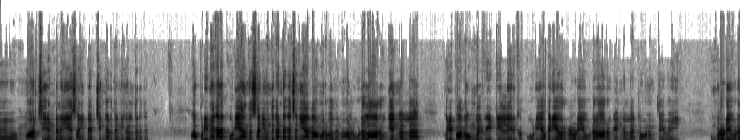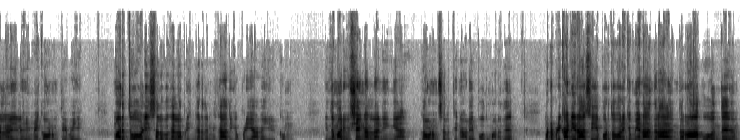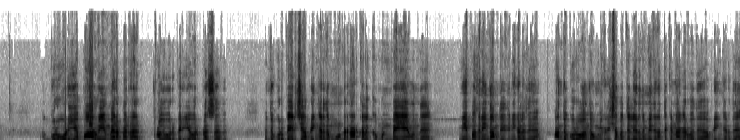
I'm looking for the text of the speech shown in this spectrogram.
மார்ச் எண்டிலேயே சனி பயிற்சிங்கிறது நிகழ்ந்துருது. அப்படி நகரக்கூடிய அந்த சனி வந்து கண்டக சனியாக அமர்வதனால் உடல் ஆரோக்கியங்களில் குறிப்பாக உங்கள் வீட்டில் இருக்கக்கூடிய பெரியவர்களுடைய உடல் ஆரோக்கியங்களில் கவனம் தேவை. உங்களுடைய உடல்நிலையிலேயுமே கவனம் தேவை. மருத்துவ வழி செலவுகள் அப்படிங்கிறது மிக அதிகப்படியாக இருக்கும். இந்த மாதிரி விஷயங்களில் நீங்கள் கவனம் செலுத்தினாலே போதுமானது. மற்றபடி கன்னிராசியை பொறுத்த வரைக்கும் ஏன்னா இதில் இந்த ராகு வந்து குருவுடைய பார்வையும் வேற பெறார். அது ஒரு பெரிய ஒரு ப்ளஸ் அது. இந்த குரு பயிற்சி அப்படிங்கிறது மூன்று நாட்களுக்கு முன்பேயே வந்து மே பதினைந்தாம் தேதி நிகழுது. அந்த குரு வந்து உங்களுக்கு ரிஷபத்திலிருந்து மிதினத்துக்கு நகர்வது அப்படிங்கிறது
